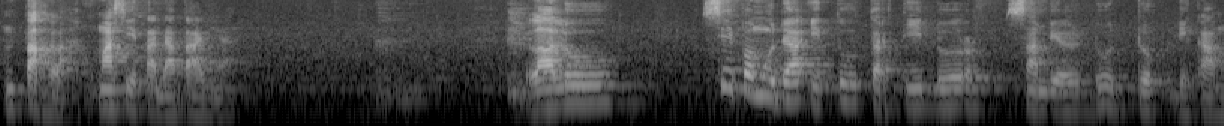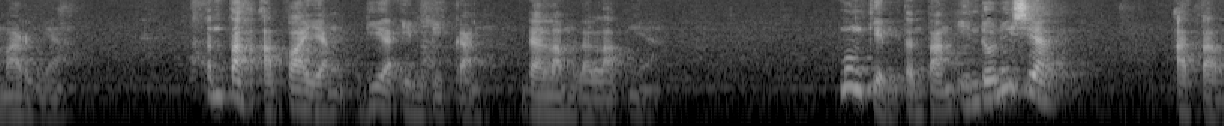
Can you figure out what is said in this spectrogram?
entahlah, masih tanda tanya. Lalu si pemuda itu tertidur sambil duduk di kamarnya. Entah apa yang dia impikan dalam lelapnya. Mungkin tentang Indonesia, atau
